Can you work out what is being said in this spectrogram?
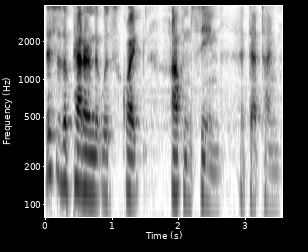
This is a pattern that was quite often seen at that time.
